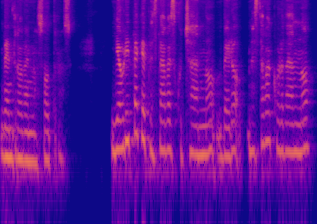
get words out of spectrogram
dentro de nosotros. Y ahorita que te estaba escuchando, Vero, me estaba acordando,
